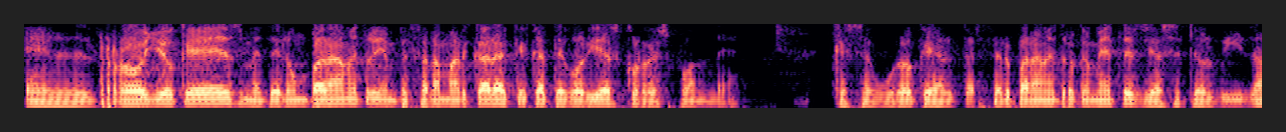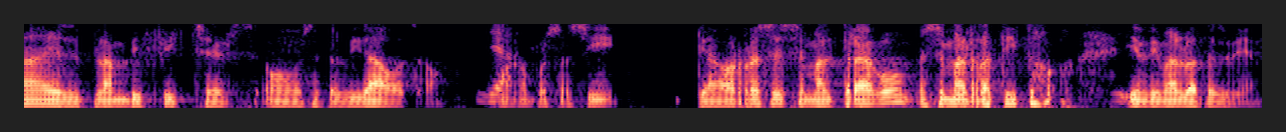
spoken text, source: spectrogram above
el rollo que es meter un parámetro y empezar a marcar a qué categorías corresponde. Que seguro que al tercer parámetro que metes ya se te olvida el plan Big Features o se te olvida otro. Bueno, pues así te ahorras ese mal trago, ese mal ratito y encima lo haces bien.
